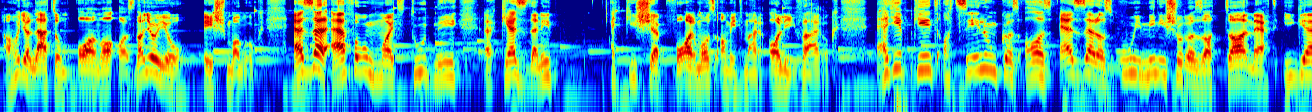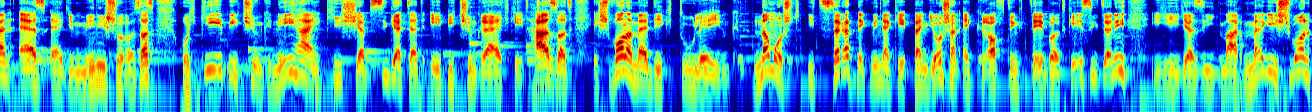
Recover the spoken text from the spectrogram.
Ahogyan látom, alma az nagyon jó, és magok. Ezzel el fogunk majd tudni eh, kezdeni egy kisebb farmot, amit már alig várok. Egyébként a célunk az az ezzel az új minisorozattal, mert igen, ez egy minisorozat, hogy kiépítsünk néhány kisebb szigetet, építsünk rá egy-két házat, és valameddig túléljünk. Na most, itt szeretnék mindenképpen gyorsan egy crafting table-t készíteni, így ez így már meg is van,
